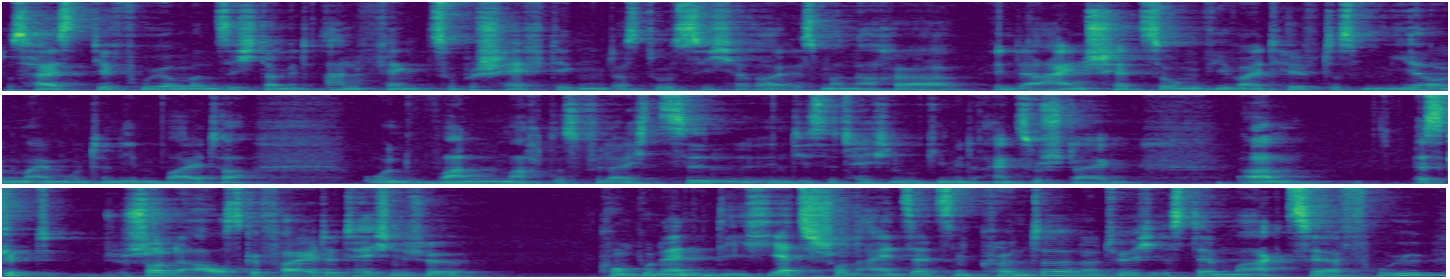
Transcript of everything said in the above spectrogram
Das heißt, je früher man sich damit anfängt zu beschäftigen, desto sicherer ist man nachher in der Einschätzung, wie weit hilft es mir und meinem Unternehmen weiter und wann macht es vielleicht Sinn, in diese Technologie mit einzusteigen. Ähm, es gibt schon ausgefeilte technische Komponenten, die ich jetzt schon einsetzen könnte. Natürlich ist der Markt sehr früh.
